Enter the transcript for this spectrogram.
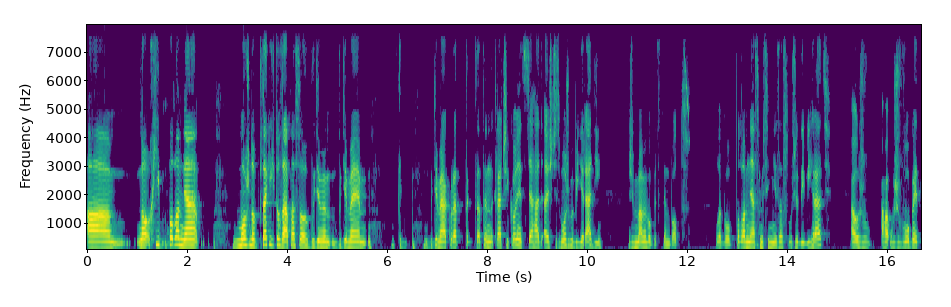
A no, chyb, podľa mňa možno v takýchto zápasoch budeme, budeme keď budeme akurát tak za ten kratší koniec ťahať a ešte môžeme byť radi, že máme vôbec ten bod, lebo podľa mňa sme si nezaslúžili vyhrať a už, a už vôbec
